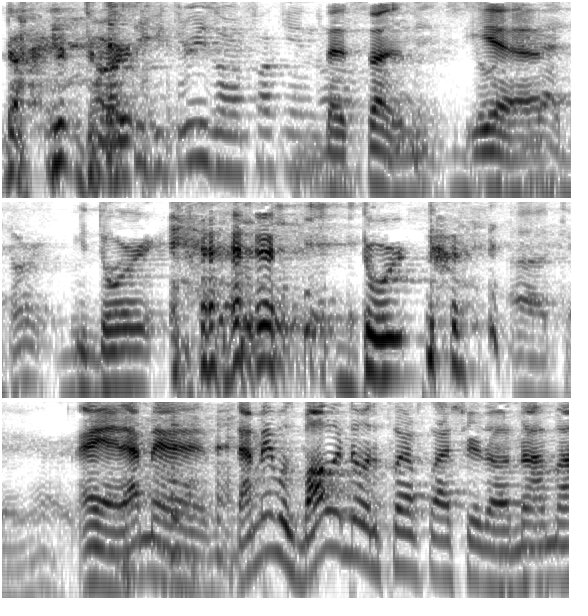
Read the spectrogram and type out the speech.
Dort. CP3's on fucking. The uh, Suns. Phoenix. Yeah. They Dort. Dort. Dort. Okay, all right. Hey, that man, that man was balling though in the playoffs last year though. No, I'm, I'm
